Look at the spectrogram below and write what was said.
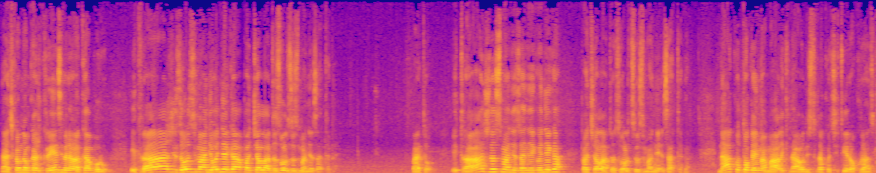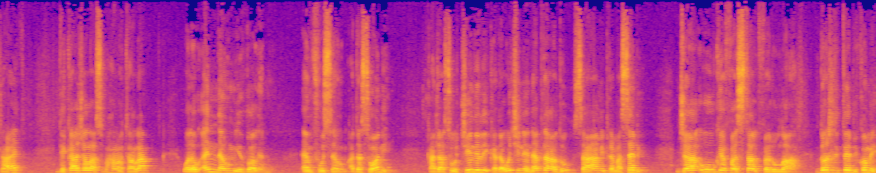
Znači, kao da mu kaže, okreni se prema kaboru i traži za uzimanje od njega, pa će Allah dozvoli za uzimanje za tebe. Pa je to. I traži za uzimanje za njega, njega pa će Allah dozvoliti za uzimanje za tebe. Nakon toga ima Malik navod, isto tako citirao kuranski ajet, gdje kaže Allah subhanahu wa ta'ala, وَلَوْ أَنَّهُمْ يَظَلَمُوا أَنفُسَهُمْ A da su oni, kada su učinili, kada učine nepravdu sami prema sebi. Ja uke fastagferullah. Došli tebi, kome?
